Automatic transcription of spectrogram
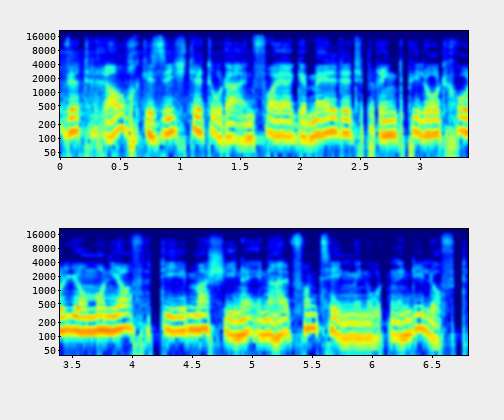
Wird Rauch gesichtet oder ein Feuer gemeldet, bringt Pilot Julio Munoz die Maschine innerhalb von zehn Minuten in die Luft.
